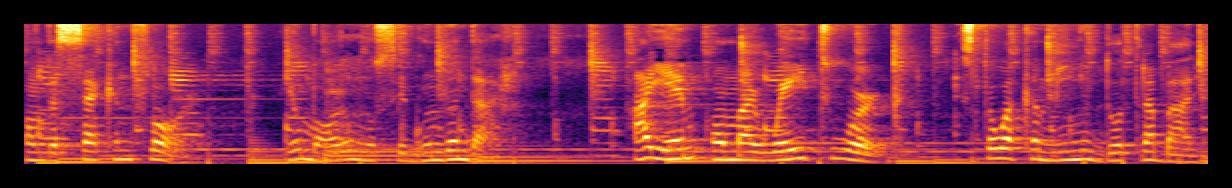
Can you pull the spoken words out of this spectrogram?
on the second floor. Eu moro no segundo andar. I am on my way to work. Estou a caminho do trabalho.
